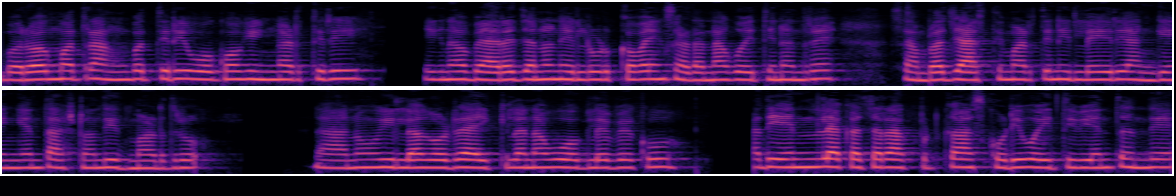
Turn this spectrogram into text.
ಬರೋವಾಗ ಮಾತ್ರ ಹಂಗೆ ಬರ್ತೀರಿ, ಹೋಗೋವಾಗ ಹಿಂಗೆ ಮಾಡ್ತೀರಿ? ಈಗ ನಾವು ಬೇರೆ ಜನ ಎಲ್ಲಿ ಹುಡ್ಕವ, ಹಿಂಗೆ ಸಡನ್ನಾಗಿ ಹೋಯ್ತೀನಿ ಅಂದರೆ ಸಂಬಳ ಜಾಸ್ತಿ ಮಾಡ್ತೀನಿ, ಇಲ್ಲೇ ಇರಿ, ಹಂಗೆ ಹಿಂಗೆ ಅಂತ ಅಷ್ಟೊಂದು ಇದು ಮಾಡಿದ್ರು. ನಾನು, ಇಲ್ಲ ಗೌಡ್ರೆ, ಆಯ್ಕಿಲ್ಲ, ನಾವು ಹೋಗ್ಲೇಬೇಕು. ಅದೇನು ಲೆಕ್ಕಾಚಾರ ಹಾಕ್ಬಿಟ್ಟು ಕಾಸು ಕೊಡಿ ಹೋಯ್ತೀವಿ ಅಂತಂದೆ.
